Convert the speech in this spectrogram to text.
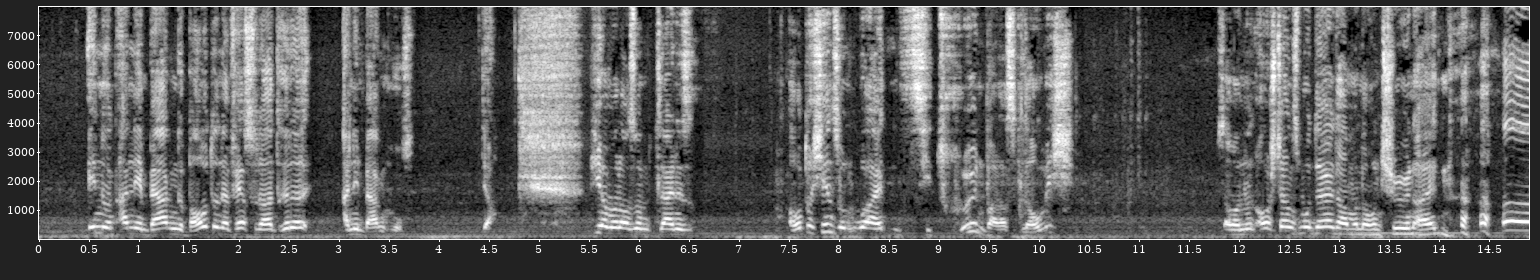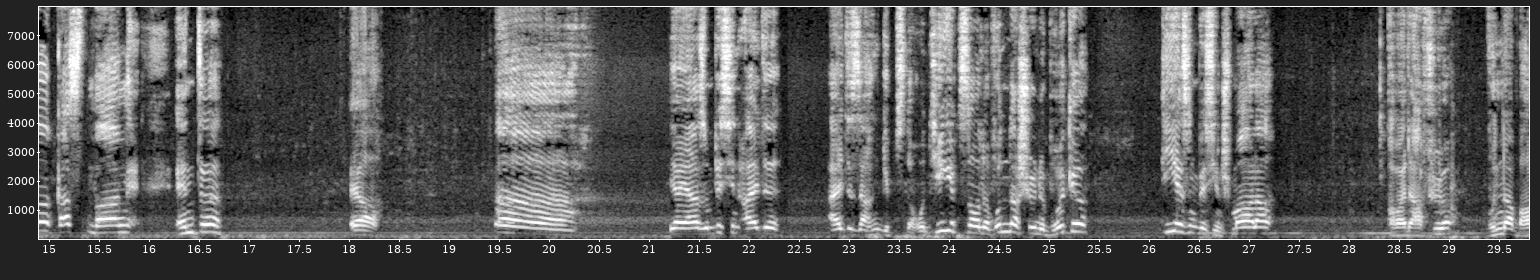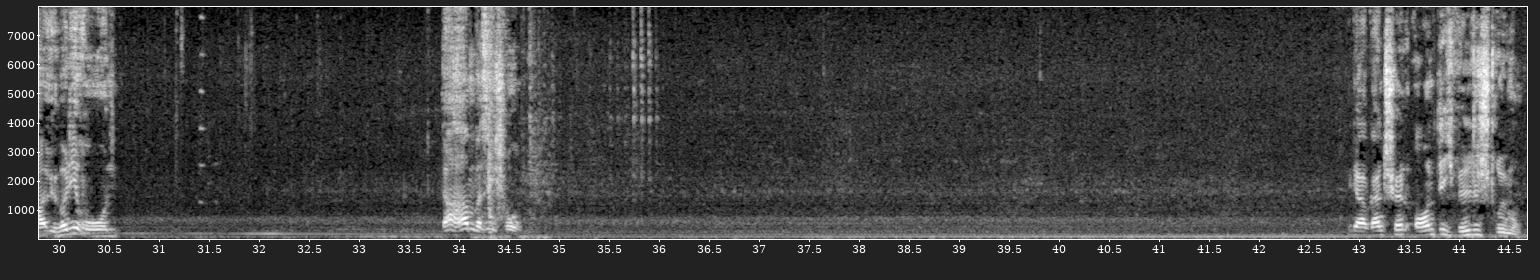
in und an den Bergen gebaut und dann fährst du da drinnen an den Bergen hoch. Ja. Hier haben wir noch so ein kleines Autochen, so ein uralten Citroën war das, glaube ich. Ist aber nur ein Ausstellungsmodell. Da haben wir noch einen schönen alten Kastenwagen, Ente. Ja, Ah, ja, ja, so ein bisschen alte, alte Sachen gibt es noch. Und hier gibt es noch eine wunderschöne Brücke. Die ist ein bisschen schmaler, aber dafür wunderbar über die Rhone. Da haben wir sie schon. Ja, ganz schön ordentlich wilde Strömung.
